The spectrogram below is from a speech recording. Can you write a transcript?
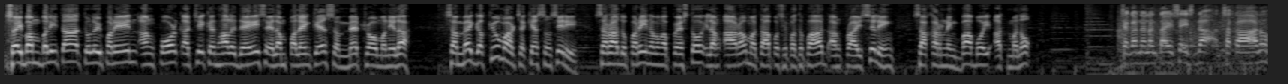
Sa ibang balita, tuloy pa rin ang pork at chicken holiday sa ilang palengke sa Metro Manila. Sa Mega Q-Mart sa Quezon City, sarado pa rin ang mga pwesto ilang araw matapos ipatupad ang price ceiling sa karneng baboy at manok. Tsaka na lang tayo sa isda at saka ano,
